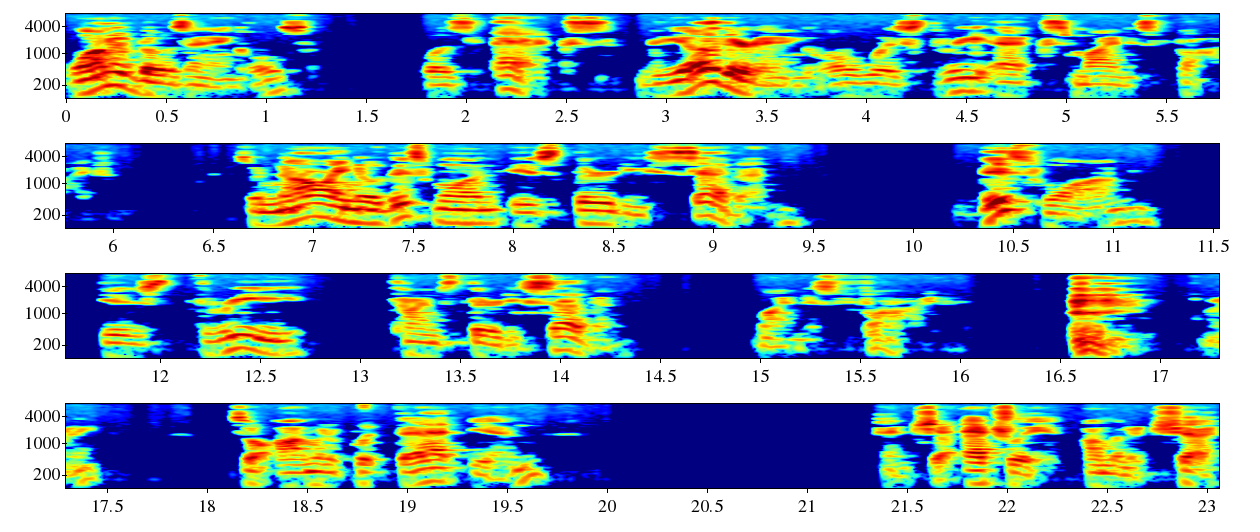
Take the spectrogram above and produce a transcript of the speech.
One of those angles was x. The other angle was 3x minus 5. So now I know this one is 37. This one is 3 times 37 minus 5. right? So I'm going to put that in and. Actually, I'm going to check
